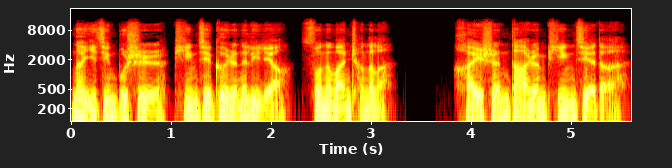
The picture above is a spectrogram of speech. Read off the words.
那已经不是凭借个人的力量所能完成的了。海神大人凭借的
